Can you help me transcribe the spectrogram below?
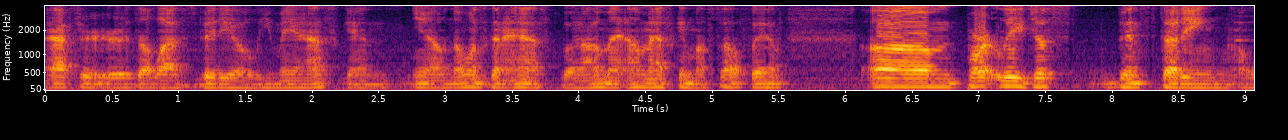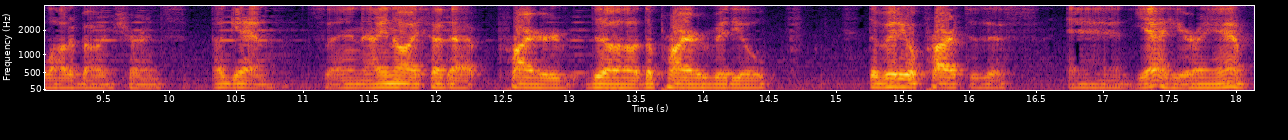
after the last video? You may ask, and you know, no one's gonna ask, but I'm I'm asking myself, and um, partly just been studying a lot about insurance again. So, and I know I said that prior the the prior video, the video prior to this, and yeah, here I am.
